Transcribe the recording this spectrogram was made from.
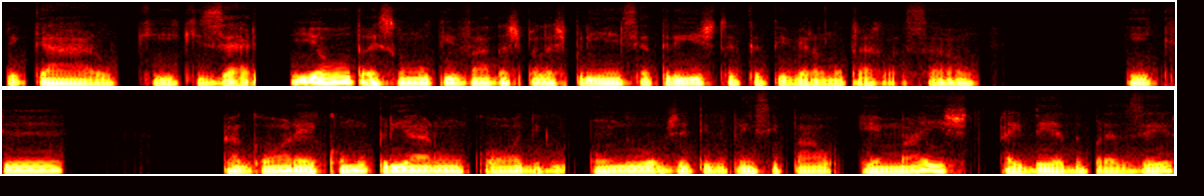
pegar o que quiserem. E outras são motivadas pela experiência triste que tiveram noutra relação e que agora é como criar um código onde o objetivo principal é mais a ideia do prazer,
